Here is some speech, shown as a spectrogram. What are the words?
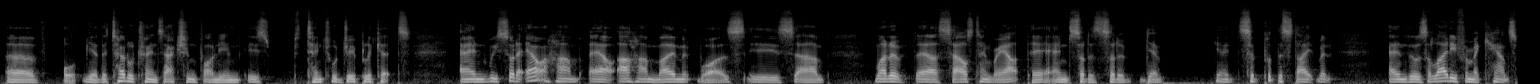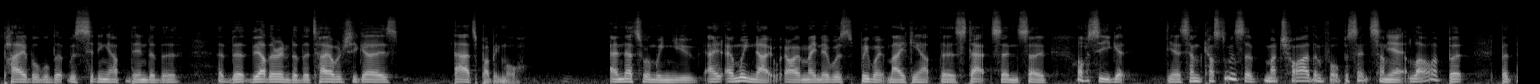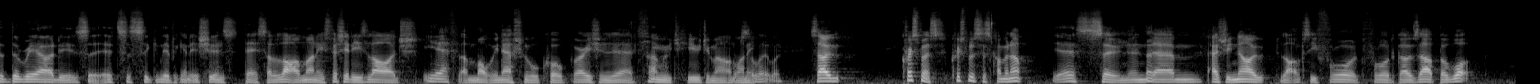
of or, you know, the total transaction volume is potential duplicates. And we sort of our aha, our aha moment was is um, one of our sales team were out there and sort of sort of you know, you know so put the statement, and there was a lady from accounts payable that was sitting up at the end of the at the, the other end of the table, and she goes, ah, "It's probably more." And that's when we knew, and, and we know. I mean, it was we weren't making up the stats, and so obviously you get you know, some customers are much higher than four percent, some Yeah. lower, but but the, the reality is it's a significant issue. It's, there's a lot of money, especially these large Yeah. uh, multinational corporations. Yeah, huge, huge amount of money. Absolutely. So, Christmas, Christmas is coming up Yes. soon, and um, as you know, like obviously fraud, fraud goes up. But what,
